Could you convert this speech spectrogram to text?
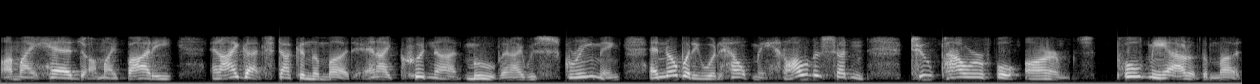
on my head, on my body, and I got stuck in the mud and I could not move and I was screaming and nobody would help me. And all of a sudden, two powerful arms pulled me out of the mud.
